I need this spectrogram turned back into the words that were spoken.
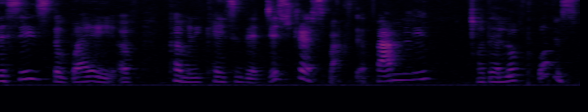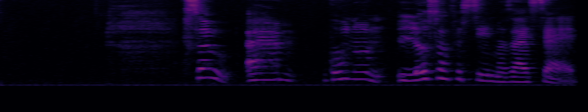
this is the way of communicating their distress back to their family or their loved ones. So, um, going on, low self esteem, as I said,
